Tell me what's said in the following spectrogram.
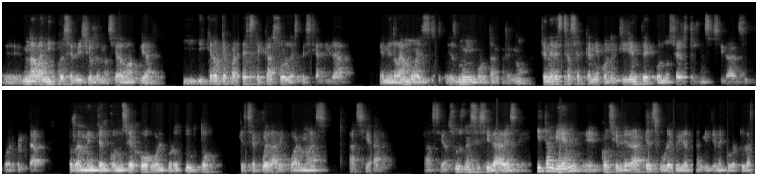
eh, un abanico de servicios demasiado amplia y, creo que para este caso la especialidad en el ramo es, es muy importante, ¿no? Tener esta cercanía con el cliente, conocer sus necesidades y poder brindar pues, realmente el consejo o el producto que se pueda adecuar más hacia, hacia sus necesidades y también eh, considerar que el seguro de vida también tiene coberturas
